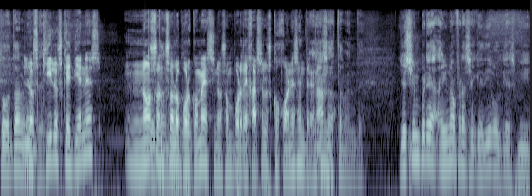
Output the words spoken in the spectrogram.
Totalmente. los kilos que tienes. No son solo por comer, sino son por dejarse los cojones entrenando. Exactamente. Yo siempre hay una frase que digo que es mi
